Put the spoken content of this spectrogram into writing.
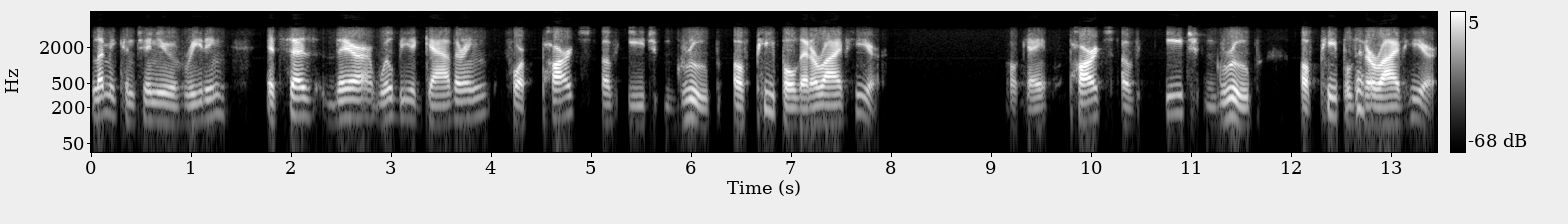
let me continue reading. It says there will be a gathering for parts of each group of people that arrive here. Okay, parts of each group of people that arrive here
